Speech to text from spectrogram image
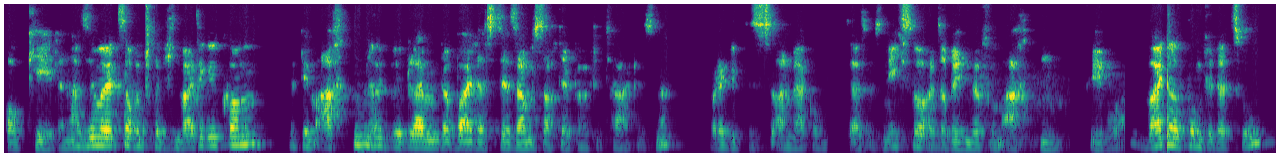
Okay, dann sind wir jetzt noch ein Schrittchen weitergekommen mit dem achten. Ne? Wir bleiben dabei, dass der Samstag der perfekte Tag ist. Ne? Oder gibt es Anmerkungen? Das ist nicht so, also reden wir vom 8. Februar. Weitere Punkte dazu.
